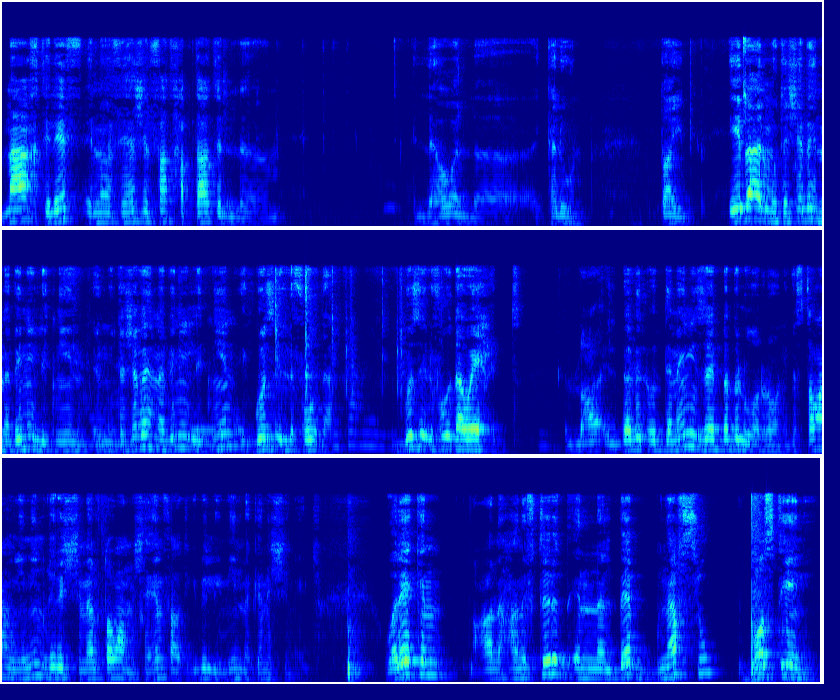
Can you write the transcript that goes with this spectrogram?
مع اختلاف إن ما فيهاش الفتحة بتاعت ال- اللي هو ال- الكالون. طيب إيه بقى المتشابه ما بين الاتنين؟ المتشابه ما بين الاتنين الجزء اللي فوق ده. الجزء اللي فوق ده واحد. الباب القداماني زي الباب الوراني بس طبعا اليمين غير الشمال طبعا مش هينفع تجيب اليمين مكان الشمال. ولكن هن- هنفترض إن الباب نفسه باظ تاني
